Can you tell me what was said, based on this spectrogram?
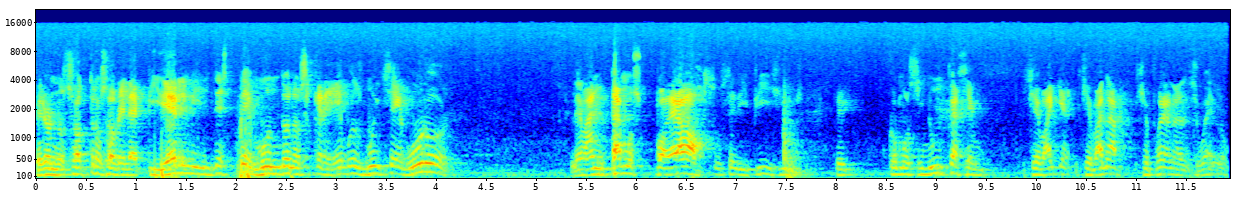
Pero nosotros sobre la epidermis de este mundo nos creemos muy seguros. Levantamos poderosos edificios como si nunca se, se, se, van a, se fueran al suelo.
